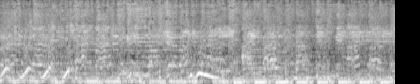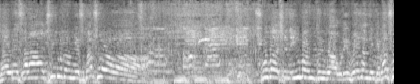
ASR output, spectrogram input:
예, 예, 예. 자 우리 사랑 친구들 위해서 박수! 수고하신 임원들과 우리 회장님께 박수!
